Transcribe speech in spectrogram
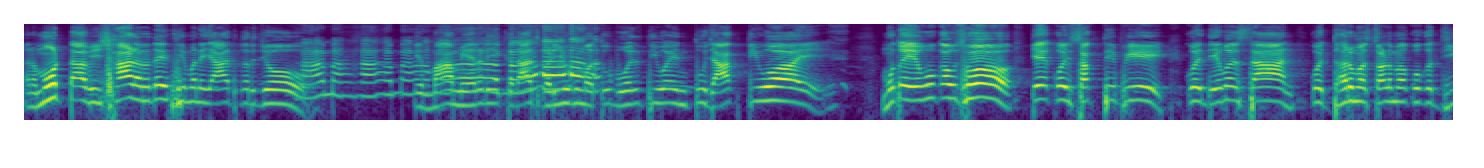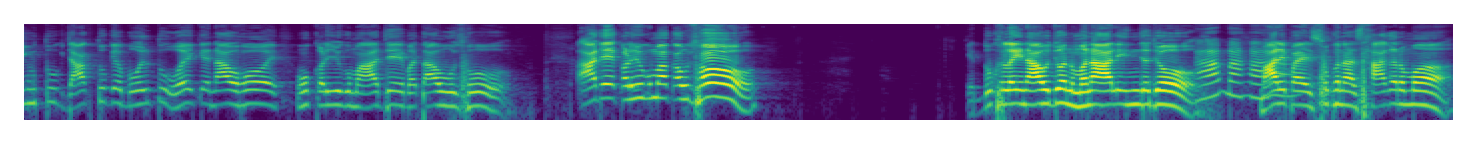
અને મોટા વિશાળ હૃદયથી મને યાદ કરજો. કે માં મેલડી કદાચ કળિયુગમાં તું બોલતી હોય ને તું જાગતી હોય. હું તો એવું કહું છું કે કોઈ શક્તિપીઠ કોઈ દેવસ્થાન કોઈ ધર્મ સ્થળમાં કોઈ જીવતું જાગતું કે બોલતું હોય કે ના હોય હું કળિયુગમાં આજે બતાવું છું. આજે કળિયુગમાં કહું છું કે દુઃખ લઈને આવજો ને મને આલી જજો. મારી પાસે સુખના સાગરમાં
